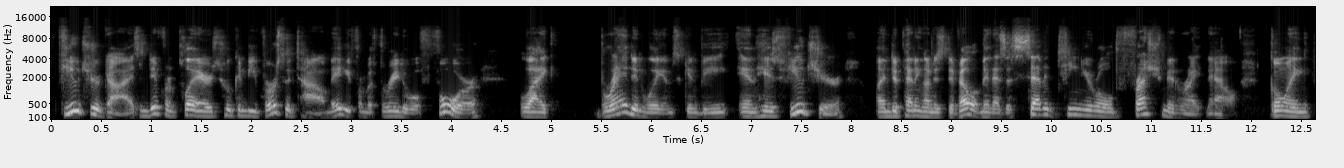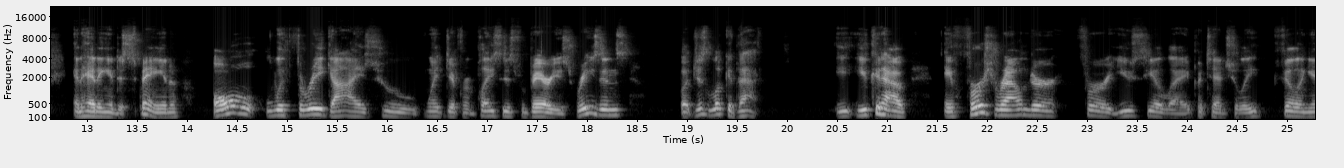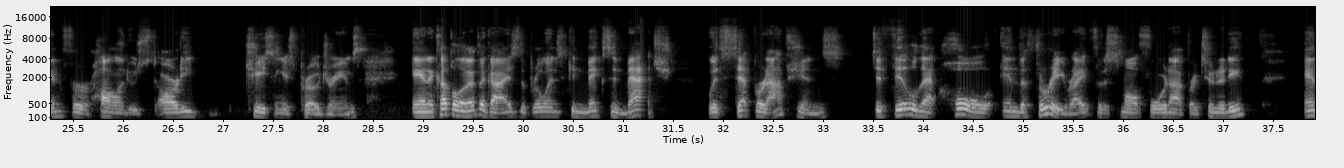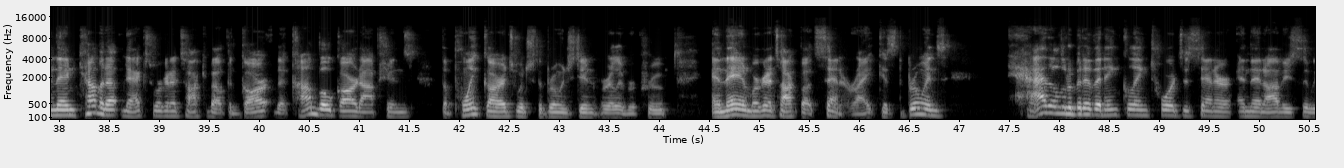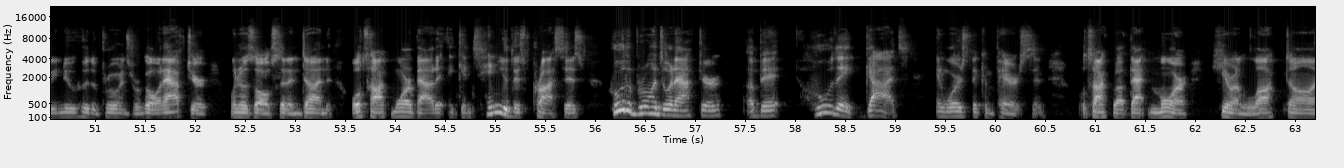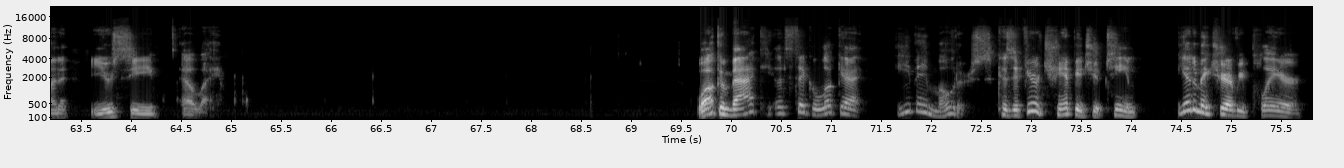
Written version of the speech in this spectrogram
future guys and different players who can be versatile, maybe from a three to a four, like Brandon Williams can be in his future. And depending on his development as a 17 year old freshman right now, going and heading into Spain, all with three guys who went different places for various reasons. But just look at that. You could have a first rounder for UCLA potentially filling in for Holland, who's already chasing his pro dreams and a couple of other guys the Bruins can mix and match with separate options to fill that hole in the three, right, for the small forward opportunity. And then coming up next, we're going to talk about the guard, the combo guard options, the point guards, which the Bruins didn't really recruit, and then we're going to talk about center, right? Because the Bruins had a little bit of an inkling towards the center, and then obviously we knew who the Bruins were going after when it was all said and done. We'll talk more about it and continue this process. Who the Bruins went after a bit, who they got and where's the comparison. We'll talk about that more here on Locked On UCLA. Welcome back. Let's take a look at eBay Motors because if you're a championship team, you got to make sure every player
